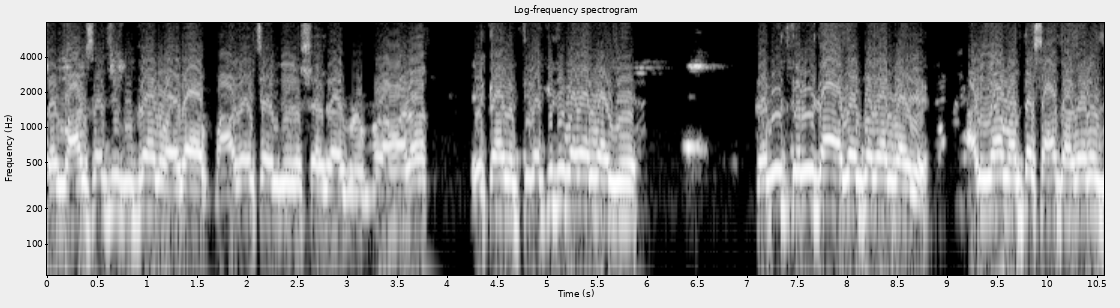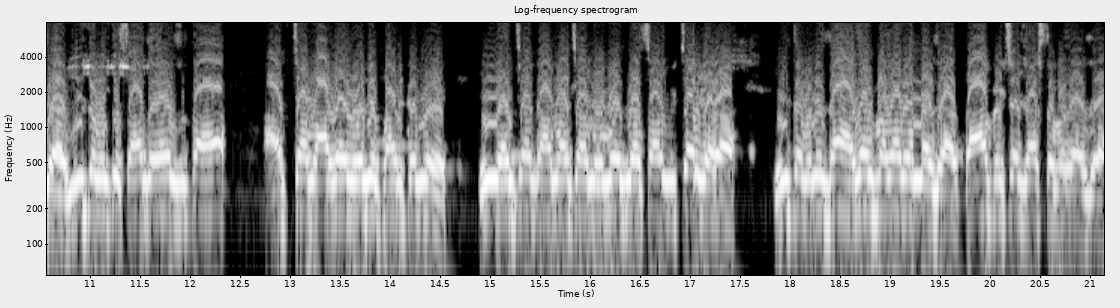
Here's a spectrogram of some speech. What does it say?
तर माणसाची गुजराण व्हायला महागाईच्या प्रमाणे एका व्यक्तीला किती पगार पाहिजे? कमीत कमी दहा हजार पगार पाहिजे. आणि या म्हणता सात हजारच द्या. मी तर म्हणतो सात हजार सुद्धा आजच्या आजच्या महागाईमध्ये फार कमी आहे. मी यांच्या कामाच्या मोबदल्याचा विचार करा. मी तर म्हणे दहा हजार पगार यांना द्या. दहा पेक्षा जास्त पगार द्या.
